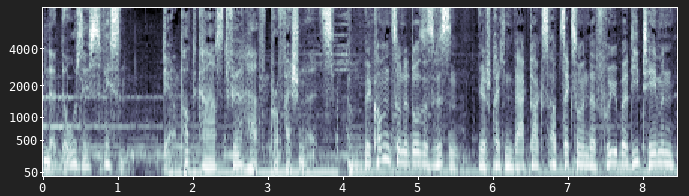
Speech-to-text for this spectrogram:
Ne Dosis Wissen, der Podcast für Health Professionals. Willkommen zu Ne Dosis Wissen. Wir sprechen werktags ab 6 Uhr in der Früh über die Themen,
